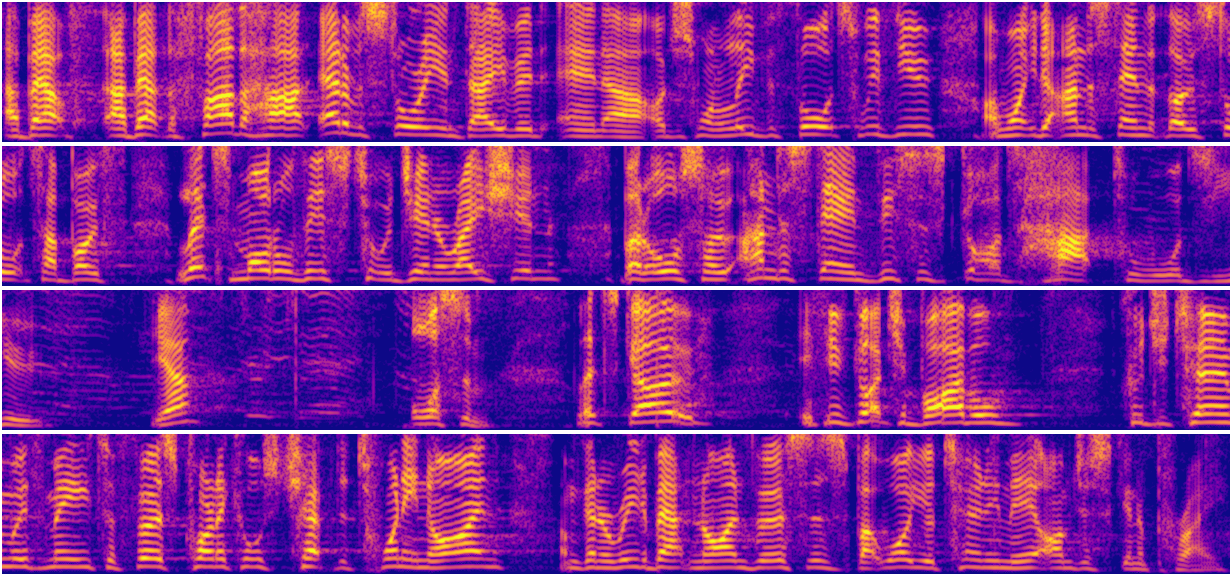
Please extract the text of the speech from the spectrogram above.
about, about the father heart out of a story in David. And uh, I just want to leave the thoughts with you. I want you to understand that those thoughts are both let's model this to a generation, but also understand this is God's heart towards you. Yeah? Awesome. Let's go. If you've got your Bible, could you turn with me to First Chronicles chapter 29? I'm going to read about nine verses, but while you're turning there, I'm just going to pray.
